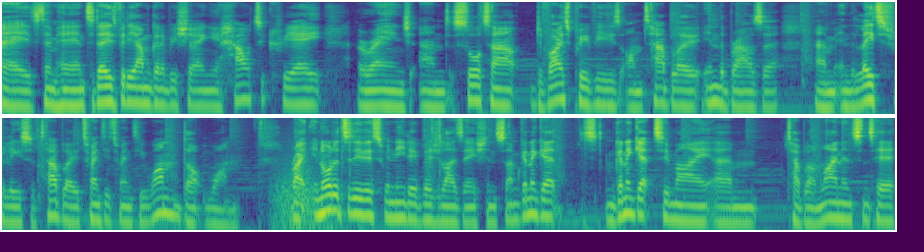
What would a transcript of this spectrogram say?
Hey, it's Tim here. In today's video, I'm going to be showing you how to create, arrange, and sort out device previews on Tableau in the browser um, in the latest release of Tableau 2021.1. Right, in order to do this, we need a visualization. So I'm going to get I'm going to get to my um, Tableau Online instance here.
